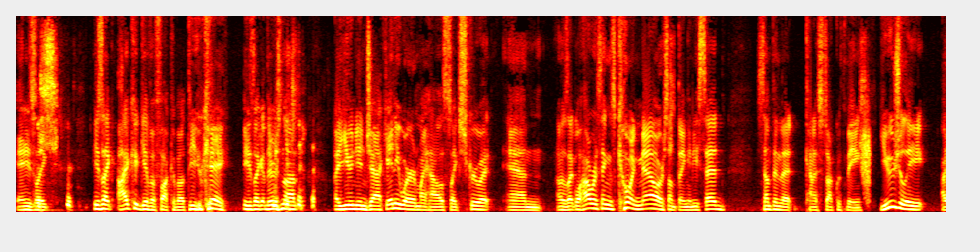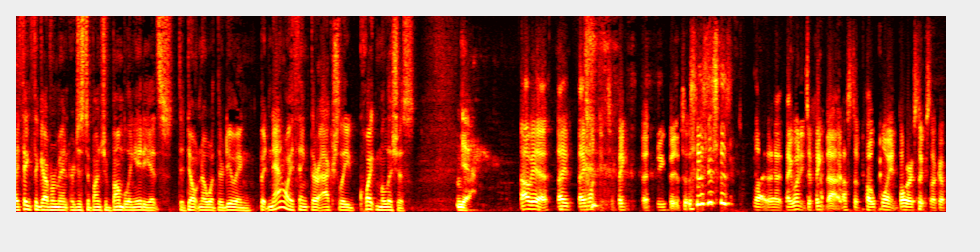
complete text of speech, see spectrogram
And he's like, he's like, "I could give a fuck about the UK." He's like, "There's not a Union Jack anywhere in my house. Like, screw it." And I was like, "Well, how are things going now?" or something. And he said something that kind of stuck with me. Usually, I think the government are just a bunch of bumbling idiots that don't know what they're doing. But now I think they're actually quite malicious. Yeah. Oh yeah, they they want you to think they're stupid. like uh, they want you to think that. That's the whole point. Boris looks like an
